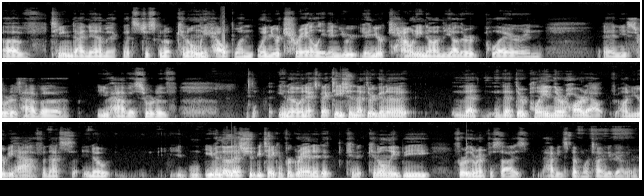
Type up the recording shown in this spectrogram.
of team dynamic that's just going to can only help when when you're trailing and you're and you're counting on the other player and and you sort of have a you have a sort of you know an expectation that they're going to that that they're playing their heart out on your behalf, and that's you know, even though that should be taken for granted, it can it can only be further emphasized having spent more time together.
